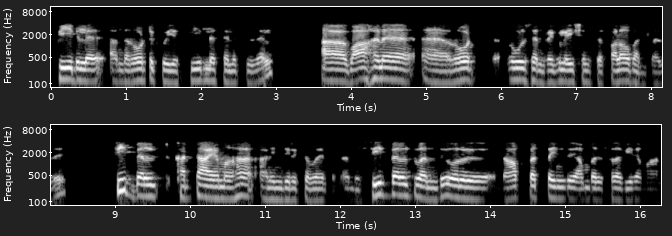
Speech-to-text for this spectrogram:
ஸ்பீடில் அந்த ரோட்டுக்குரிய ஸ்பீடில் செலுத்துதல் வாகன ரோட் ரூல்ஸ் அண்ட் ரெகுலேஷன்ஸை ஃபாலோ பண்ணுறது சீட் பெல்ட் கட்டாயமாக அணிந்திருக்க வேண்டும். அந்த சீட் பெல்ட் வந்து ஒரு நாற்பத்தைந்து ஐம்பது சதவீதமான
